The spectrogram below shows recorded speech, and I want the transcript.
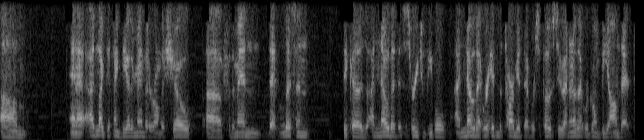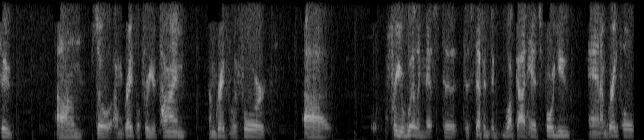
Um, and I, I'd like to thank the other men that are on the show uh, for the men that listen because I know that this is reaching people. I know that we're hitting the target that we're supposed to. And I know that we're going beyond that too. Um, so I'm grateful for your time. I'm grateful for uh, for your willingness to to step into what God has for you, and I'm grateful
